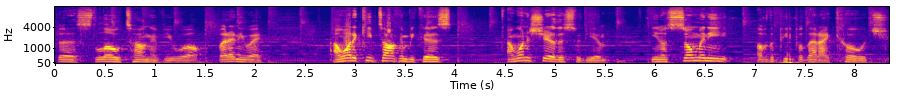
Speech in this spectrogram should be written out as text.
the slow tongue, if you will. But anyway, I want to keep talking because I want to share this with you. You know, so many of the people that I coach,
